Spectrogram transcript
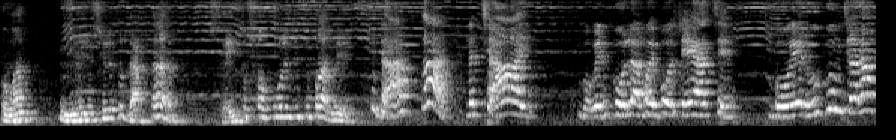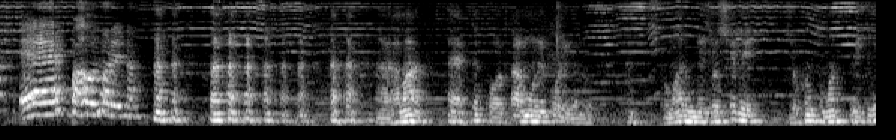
তোমার মেয়ে ছেলে তো ডাক্তার সেই তো সব বলে দিতে পারবে। ডাক্তার? না চাই। বউয়ের গোলাম হয়ে বসে আছে। বউয়ের হুকুম ছাড়া এক পাও নড়ে না। আমার একটা কথা মনে পড়ে গেল। তোমার মেজ ছেলে যখন তোমার পেটে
